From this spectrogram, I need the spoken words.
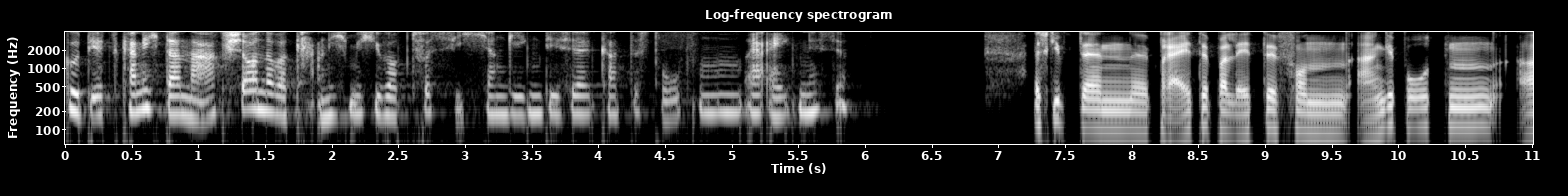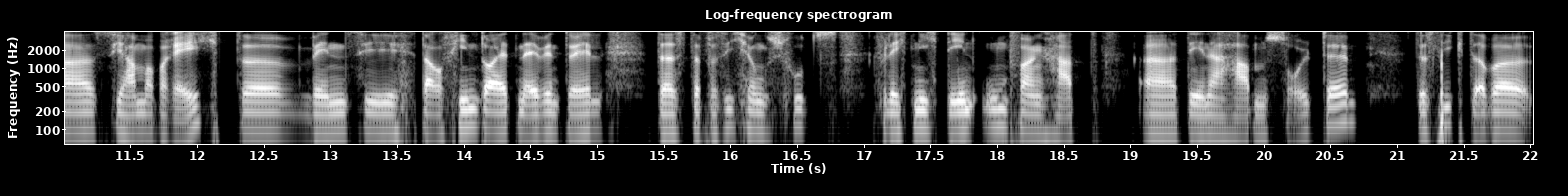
Gut, jetzt kann ich da nachschauen, aber kann ich mich überhaupt versichern gegen diese Katastrophenereignisse? Es gibt eine breite Palette von Angeboten. Äh, Sie haben aber recht, äh, wenn Sie darauf hindeuten, eventuell, dass der Versicherungsschutz vielleicht nicht den Umfang hat, äh, den er haben sollte. Das liegt aber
